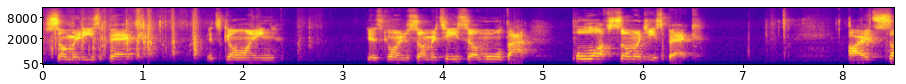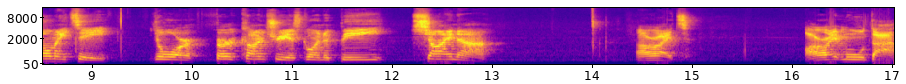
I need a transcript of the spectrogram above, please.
Someity's pick. It's going it's going to Someity, so Muda. Pull off Someity's pick. Alright, Someity. Your third country is going to be China. Alright. Alright, Muda.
